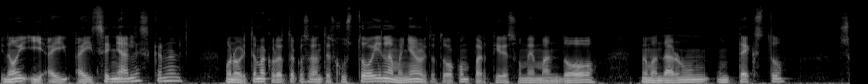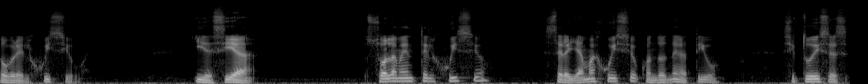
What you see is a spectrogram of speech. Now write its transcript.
No, y, hay, señales, carnal. Bueno, ahorita me acordé de otra cosa antes. Justo hoy en la mañana, ahorita te voy a compartir eso. Me mandó, me mandaron un, un texto sobre el juicio, güey. Y decía, solamente el juicio se le llama juicio cuando es negativo. Si tú dices,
